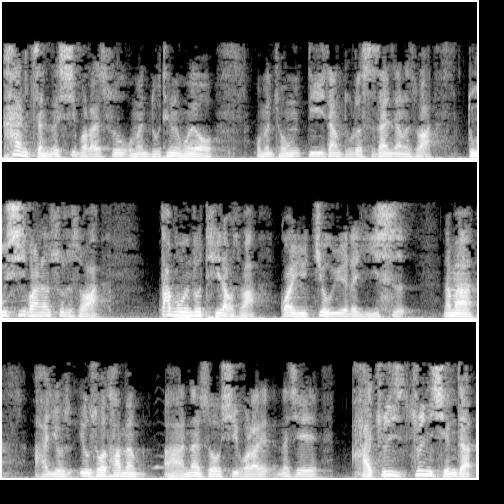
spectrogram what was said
看整个希伯来书，我们读听众朋友，我们从第一章读到十三章的时候啊，读希伯来书的时候啊，大部分都提到什么？关于旧约的仪式。那么啊，又又说他们啊，那时候希伯来那些还遵遵循着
